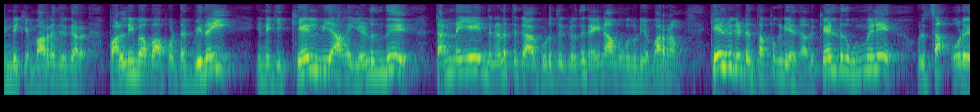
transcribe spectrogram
இன்னைக்கு மறைஞ்சிருக்கார் பழனி பாபா போட்ட விதை இன்னைக்கு கேள்வியாக எழுந்து தன்னையே இந்த நிலத்துக்காக கொடுத்துருக்கிறது நைனா முகமதுடைய மரணம். கேள்வி கேட்டது தப்பு கிடையாது. அவர் கேட்டது உண்மையிலே ஒரு ச ஒரு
